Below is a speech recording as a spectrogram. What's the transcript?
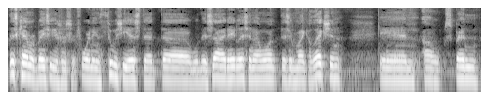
this camera basically is for an enthusiast that uh, will decide, hey, listen, I want this in my collection, and I'll spend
